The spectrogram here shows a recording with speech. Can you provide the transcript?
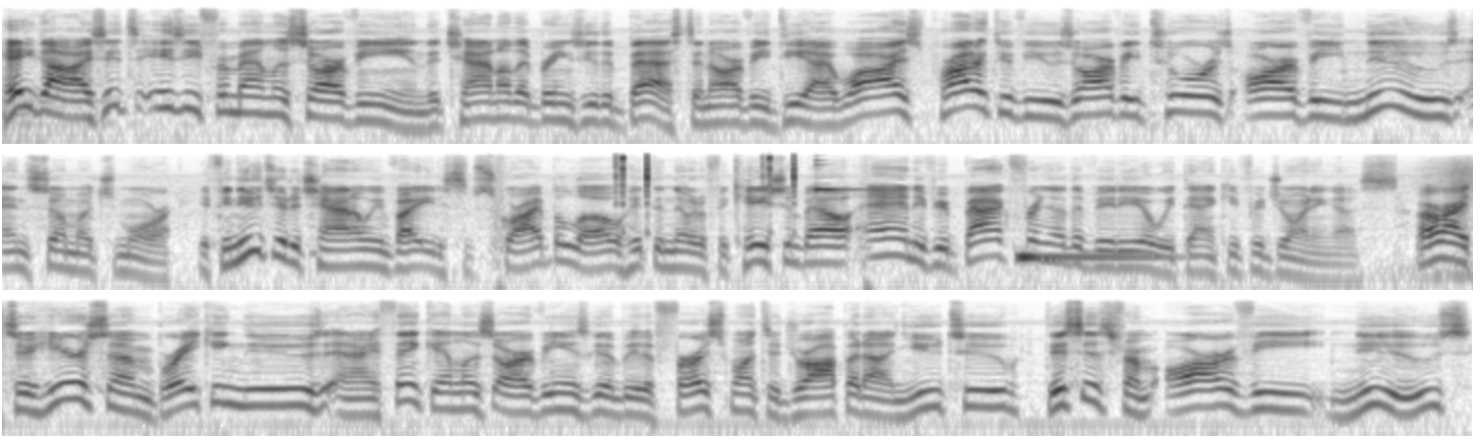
Hey guys, it's Izzy from Endless RVing, the channel that brings you the best in RV DIYs, product reviews, RV tours, RV news, and so much more. If you're new to the channel, we invite you to subscribe below, hit the notification bell, and if you're back for another video, we thank you for joining us. Alright, so here's some breaking news, and I think Endless RVing is going to be the first one to drop it on YouTube. This is from RV News.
